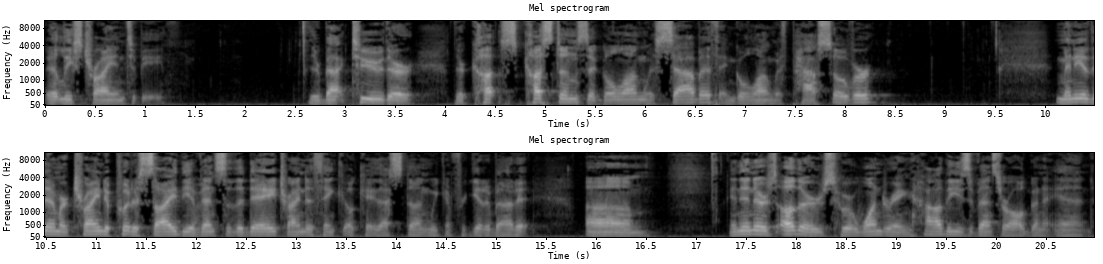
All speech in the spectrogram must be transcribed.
at least trying to be. They're back to their their customs that go along with Sabbath and go along with Passover. Many of them are trying to put aside the events of the day, trying to think, okay, that's done, we can forget about it. Um, and then there's others who are wondering how these events are all going to end.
